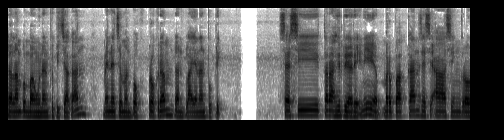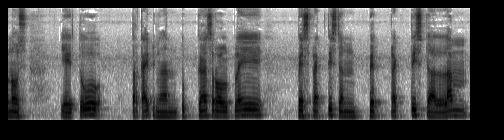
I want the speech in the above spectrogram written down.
dalam pembangunan kebijakan, manajemen program, dan pelayanan publik. Sesi terakhir di hari ini merupakan sesi asinkronus, yaitu terkait dengan tugas role play, best practice, dan bad practice dalam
